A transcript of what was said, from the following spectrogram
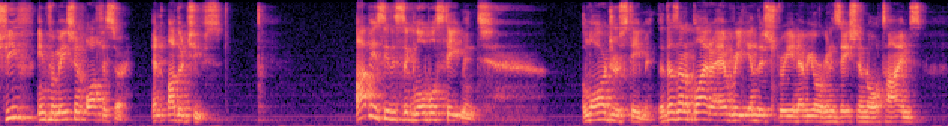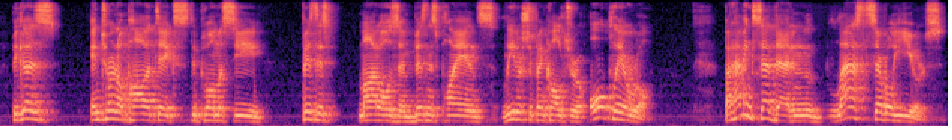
Chief Information Officer and other chiefs. Obviously, this is a global statement, a larger statement that does not apply to every industry and every organization at all times because internal politics, diplomacy, business models and business plans, leadership and culture all play a role. But having said that, in the last several years,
